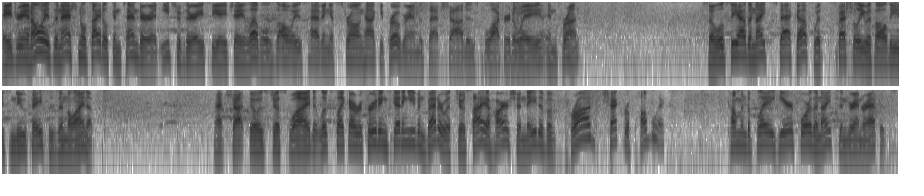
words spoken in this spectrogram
Adrian, always a national title contender at each of their ACHA levels, always having a strong hockey program as that shot is blockered away in front. So we'll see how the Knights stack up with especially with all these new faces in the lineup. That shot goes just wide. It looks like our recruiting's getting even better with Josiah Harsh, a native of Prague, Czech Republic, coming to play here for the Knights in Grand Rapids.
